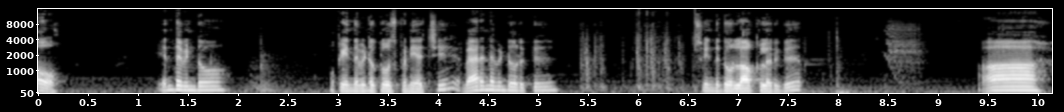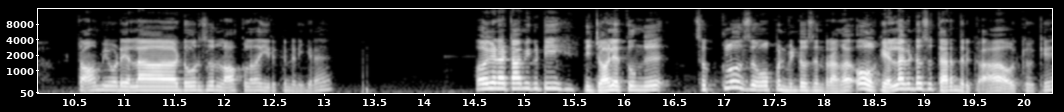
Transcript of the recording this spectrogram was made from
ஓ எந்த விண்டோ ஓகே இந்த விண்டோ க்ளோஸ் பண்ணியாச்சு. வேறு என்ன விண்டோ இருக்குது ஸோ இந்த டோர் லாக்கில் இருக்குது டாமியோட எல்லா டோர்ஸும் லாக்கில் தான் இருக்குன்னு நினைக்கிறேன். ஓகேடா டாமி குட்டி நீ ஜாலியாக தூங்கு. ஸோ க்ளோஸ் ஓப்பன் விண்டோஸ்ன்றாங்க ஓ ஓகே எல்லா விண்டோஸும் திறந்துருக்கா? ஓகே ஓகே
